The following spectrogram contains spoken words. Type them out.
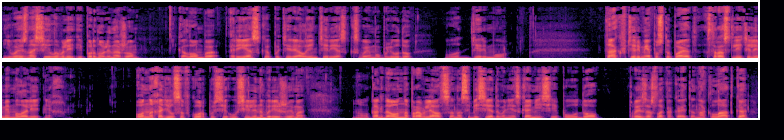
Его изнасиловали и пырнули ножом. Коломбо резко потерял интерес к своему блюду. Вот дерьмо. Так в тюрьме поступают с растлителями малолетних. Он находился в корпусе усиленного режима, но когда он направлялся на собеседование с комиссией по УДО, произошла какая-то накладка —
